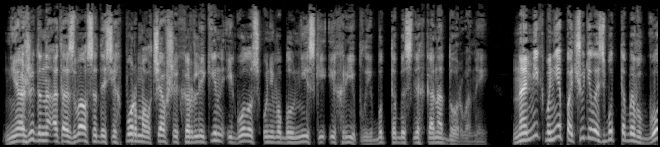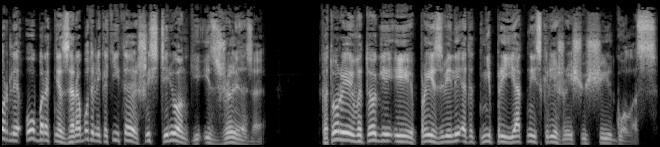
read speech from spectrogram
Неожиданно отозвался до сих пор молчавший Харликин, и голос у него был низкий и хриплый, будто бы слегка надорванный. На миг мне почудилось, будто бы в горле оборотня заработали какие-то шестеренки из железа, которые в итоге и произвели этот неприятный скрежещущий голос.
